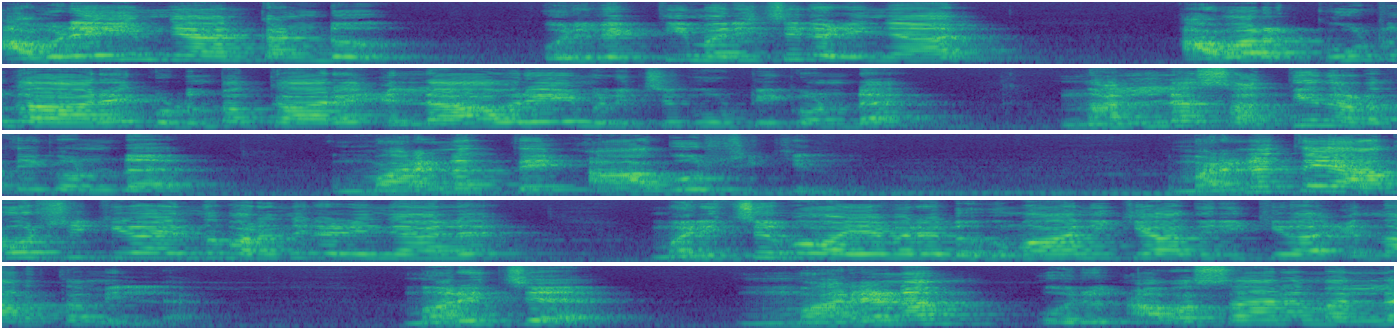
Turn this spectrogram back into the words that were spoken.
അവിടെയും ഞാൻ കണ്ടു. ഒരു വ്യക്തി മരിച്ചു കഴിഞ്ഞാൽ അവർ കൂട്ടുകാരെ കുടുംബക്കാരെ എല്ലാവരെയും വിളിച്ചു കൂട്ടിക്കൊണ്ട് നല്ല സദ്യ നടത്തിക്കൊണ്ട് മരണത്തെ ആഘോഷിക്കുന്നു. മരണത്തെ ആഘോഷിക്കുക എന്ന് പറഞ്ഞു കഴിഞ്ഞാൽ മരിച്ചുപോയവരെ ബഹുമാനിക്കാതിരിക്കുക എന്നർത്ഥമില്ല. മറിച്ച് മരണം ഒരു അവസാനമല്ല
